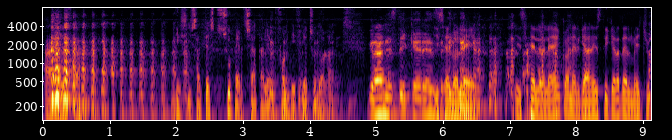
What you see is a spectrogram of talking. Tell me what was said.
Ahí está. This is a test super chat alert for 18 dólares. Gran sticker ese. Y se lo leen. Y se lo leen con el gran sticker del Mechu.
